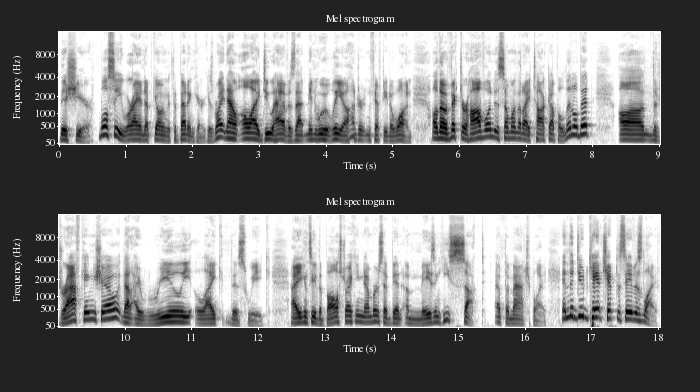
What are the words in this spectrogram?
this year. We'll see where I end up going with the betting here because right now all I do have is that Minwoo Lee 150 to 1. Although Viktor Hovland is someone that I talked up a little bit on the DraftKings show that I really like this week. Uh, you can see the ball striking numbers have been amazing. He sucked at the match play. And the dude can't chip to save his life.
